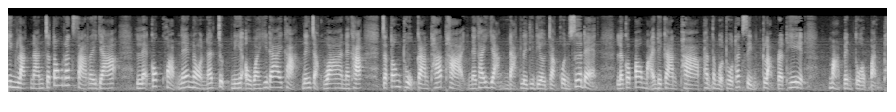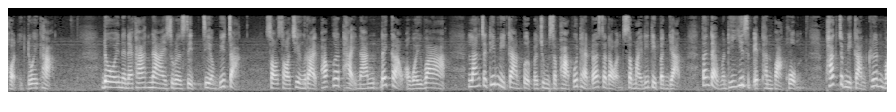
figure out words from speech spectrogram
ยิ่งลักษณ์นั้น จะต้องรักษาระยะ และก็ความแน่นอนณจุดนี้เอาไว้ให้ได้ค่ะ เนื่องจากว่านะคะจะต้องถูกการท้าทายนะคะอย่างหนักเลยทีเดียวจากคนเสื้อแดง แล้วก็เป้าหมายในการพาพันตำรวจโททักษิณกลับประเทศ มาเป็นตัวบั่นทอนอีกด้วยค่ะ โดยเนี่ยนะคะนายสุรสิทธิ์เจียมวิจักร สสเชียงรายพักเพื่อไทยนั้นได้กล่าวเอาไว้ว่า หลังจากที่มีการเปิดประชุมสภาผู้แทนราษฎร สมัยนิติบัญญัติ ตั้งแต่วันที่ 21 ธันวาคม พักจะมีการเคลื่อนไหว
